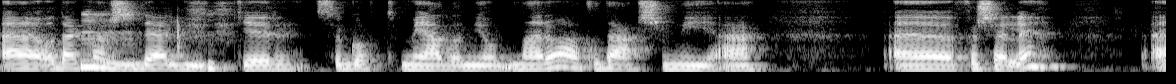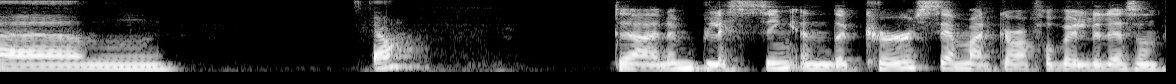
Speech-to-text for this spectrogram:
Uh, og det er kanskje det jeg liker så godt med den jobben her òg, at det er så mye uh, forskjellig. Um, ja. Det er en blessing and the curse. Jeg merka veldig det sånn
